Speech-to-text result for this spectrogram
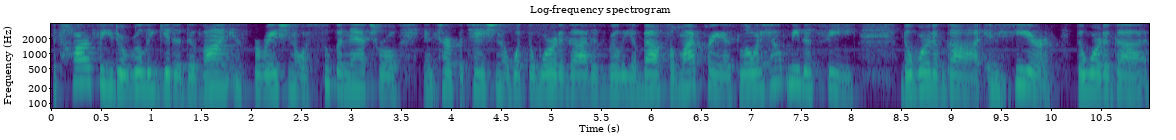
it's hard for you to really get a divine inspiration or a supernatural interpretation of what the Word of God is really about. So, my prayer is, Lord, help me to see the Word of God and hear the Word of God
